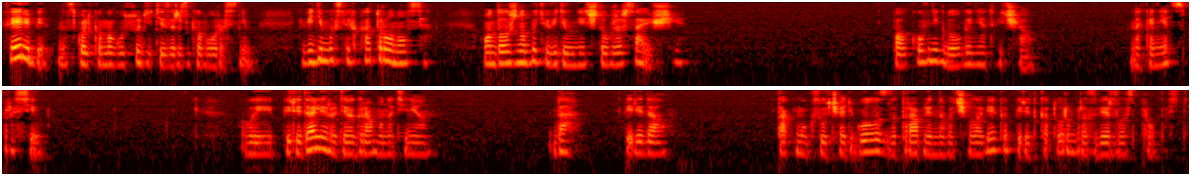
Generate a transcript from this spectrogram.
Ферриби, насколько могу судить из разговора с ним, видимо, слегка тронулся. Он, должно быть, увидел нечто ужасающее». Полковник долго не отвечал. Наконец спросил. «Вы передали радиограмму на Тинян?» «Да», Передал. Так мог звучать голос затравленного человека, перед которым разверзлась пропасть.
